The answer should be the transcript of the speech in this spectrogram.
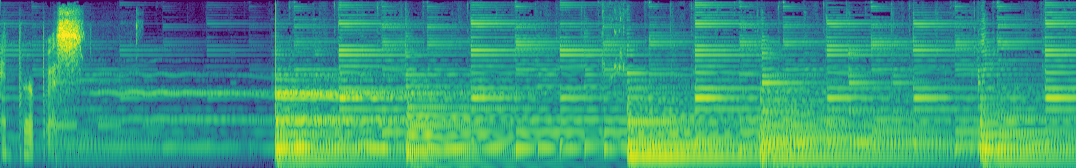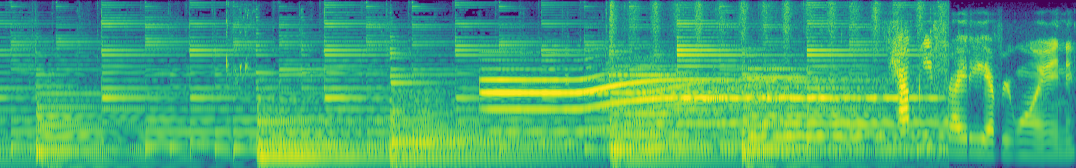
and purpose. Happy Friday, everyone.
